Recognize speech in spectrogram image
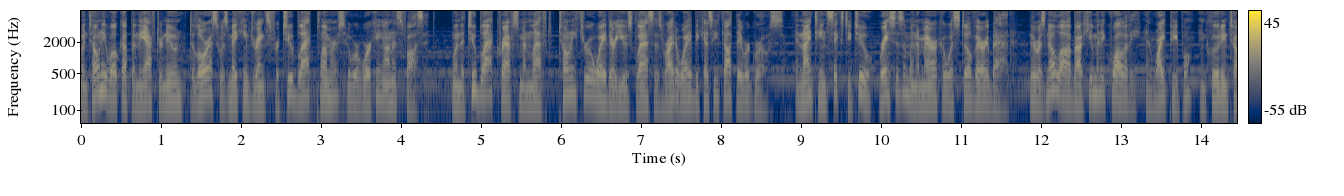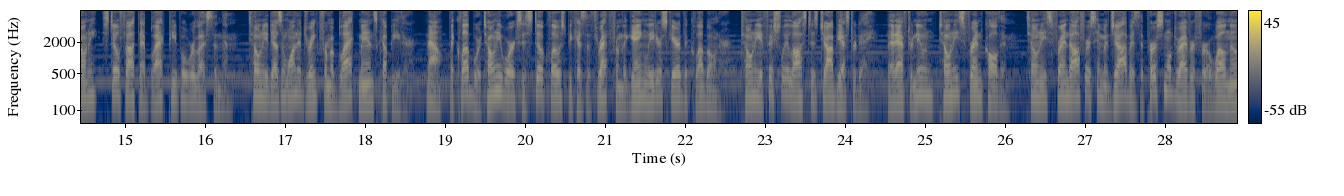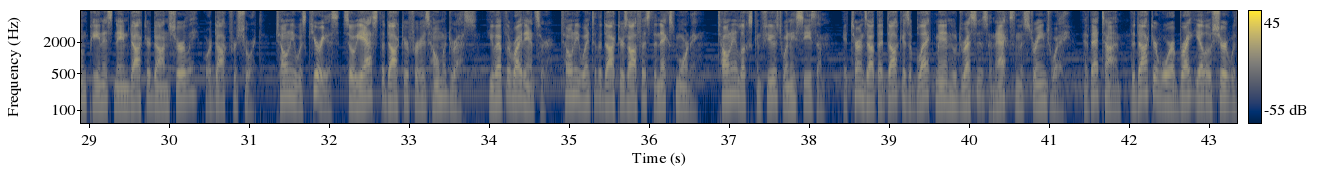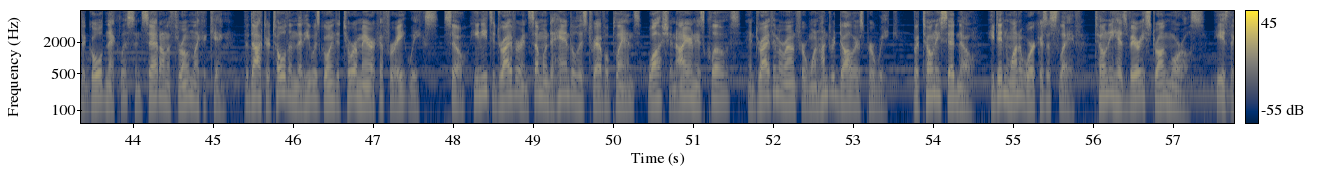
When Tony woke up in the afternoon, Dolores was making drinks for two black plumbers who were working on his faucet. When the two black craftsmen left, Tony threw away their used glasses right away because he thought they were gross. In 1962, racism in America was still very bad. There was no law about human equality, and white people, including Tony, still thought that black people were less than them. Tony doesn't want to drink from a black man's cup either. Now, the club where Tony works is still closed because the threat from the gang leader scared the club owner. Tony officially lost his job yesterday. That afternoon, Tony's friend called him. Tony's friend offers him a job as the personal driver for a well-known pianist named Dr. Don Shirley, or Doc for short. Tony was curious, so he asked the doctor for his home address. You have the right answer. Tony went to the doctor's office the next morning. Tony looks confused when he sees them. It turns out that Doc is a black man who dresses and acts in a strange way. At that time, the doctor wore a bright yellow shirt with a gold necklace and sat on a throne like a king. The doctor told him that he was going to tour America for eight weeks. So, he needs a driver and someone to handle his travel plans, wash and iron his clothes, and drive him around for $100 per week. But Tony said no. He didn't want to work as a slave. Tony has very strong morals. He is the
